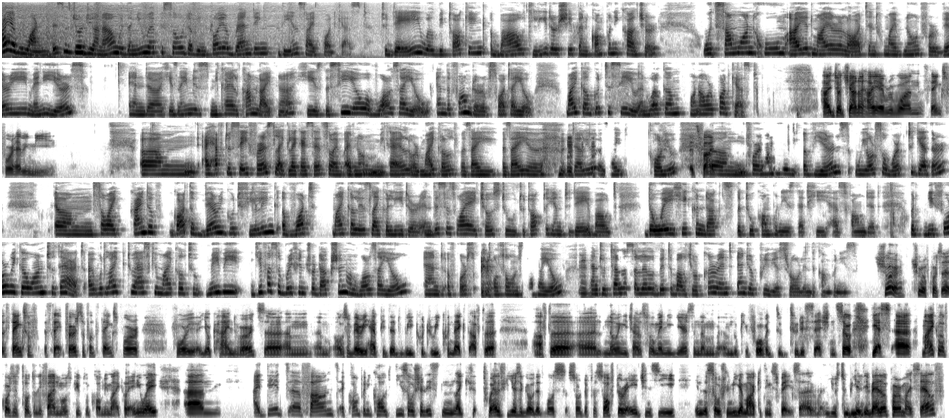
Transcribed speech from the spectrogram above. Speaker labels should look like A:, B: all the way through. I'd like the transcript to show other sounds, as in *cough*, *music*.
A: Hi everyone, this is Georgiana with a new episode of Employer Branding The Inside podcast. Today we'll be talking about leadership and company culture with someone whom I admire a lot and whom I've known for very many years. And uh, his name is Michael Kamleitner. He is the CEO of Walls.io and the founder of Swat.io. Michael, good to see you and welcome on our podcast.
B: Hi, Georgiana. Hi, everyone. Thanks for having me.
A: Um, I have to say first, like like I said, so I've, I've known Michael or Michael, as I as I uh, *laughs* tell you, as I call you, *laughs*
B: That's fine.
A: um, for a number of years. We also worked together, um, so I kind of got a very good feeling of what Michael is like a leader, and this is why I chose to to talk to him today about the way he conducts the two companies that he has founded. But before we go on to that, I would like to ask you, Michael, to maybe give us a brief introduction on Walls.io and, of course, *clears throat* also on Swat.io,
B: Mhm.
A: and to tell us a little bit about your current and your previous role in the companies.
B: Sure, sure, of course. Uh, thanks of th- first of all, thanks for for your kind words. Uh, I'm I'm also very happy that we could reconnect after after uh, knowing each other so many years, and I'm, I'm looking forward to, to this session. So yes, uh, Michael, of course, is totally fine. Most people call me Michael anyway. Um, I did uh, found a company called Die Sozialisten like 12 years ago. That was sort of a software agency in the social media marketing space. I used to be a
A: Mhm.
B: developer myself,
